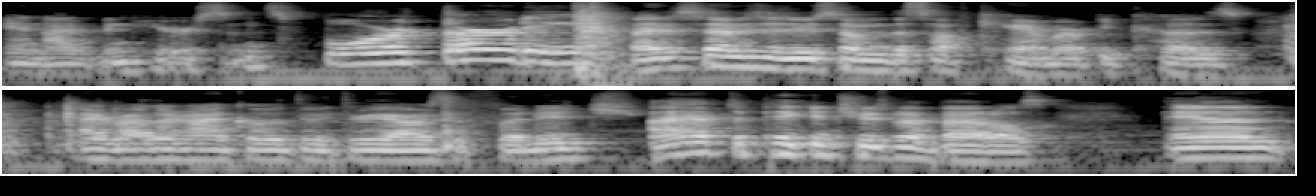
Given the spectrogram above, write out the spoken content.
and I've been here since 4.30. I decided to do some of this off camera because I'd rather not go through 3 hours of footage. I have to pick and choose my battles and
